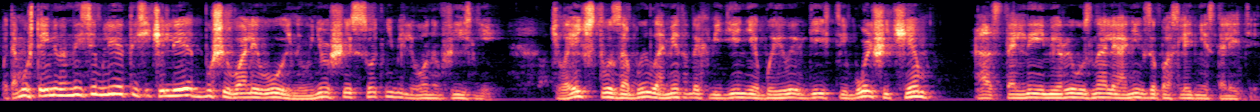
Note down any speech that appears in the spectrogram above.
Потому что именно на Земле тысячи лет бушевали войны, унесшие сотни миллионов жизней. Человечество забыло о методах ведения боевых действий больше, чем остальные миры узнали о них за последние столетия.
